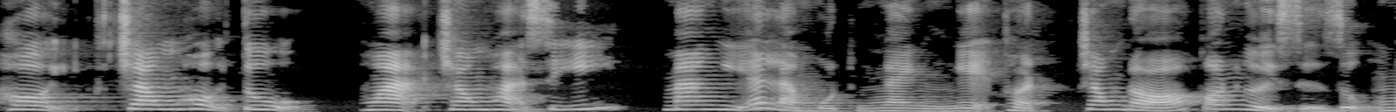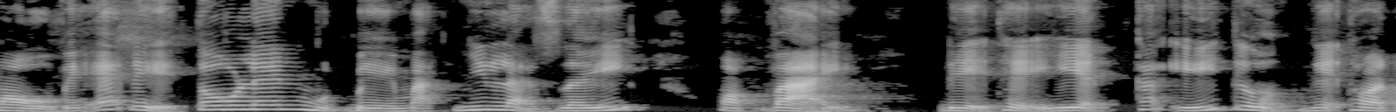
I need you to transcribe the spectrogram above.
hội trong hội tụ, họa trong họa sĩ, mang nghĩa là một ngành nghệ thuật trong đó con người sử dụng màu vẽ để tô lên một bề mặt như là giấy hoặc vải để thể hiện các ý tưởng nghệ thuật.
